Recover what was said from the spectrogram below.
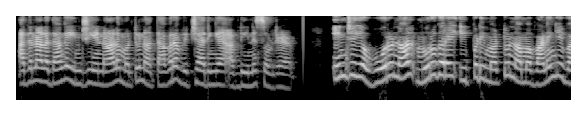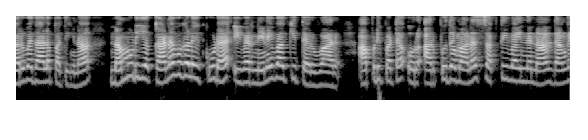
அதனால தாங்க இன்றைய நாளை மட்டும் நான் தவற விற்றாதீங்க அப்படின்னு சொல்கிறேன் இன்றைய ஒரு நாள் முருகரை இப்படி மட்டும் நாம் வணங்கி வருவதால பார்த்தீங்கன்னா நம்முடைய கனவுகளை கூட இவர் நினைவாக்கி தருவார். அப்படிப்பட்ட ஒரு அற்புதமான சக்தி வாய்ந்த நாள் தாங்க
